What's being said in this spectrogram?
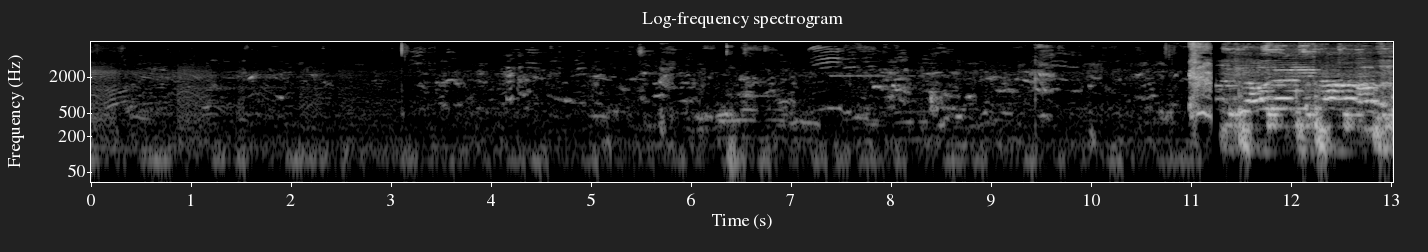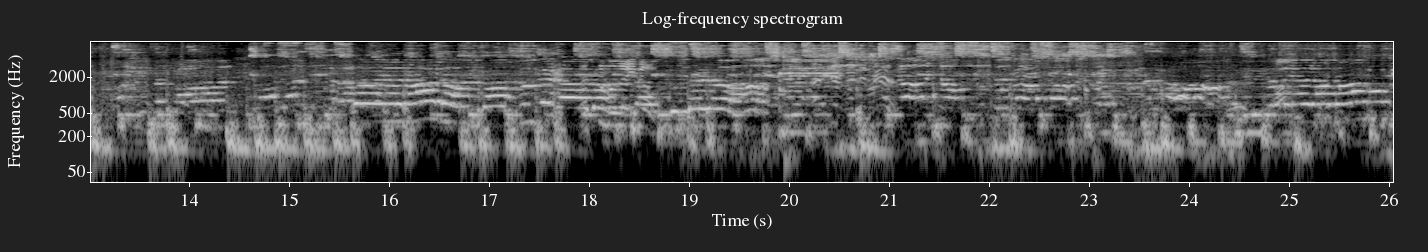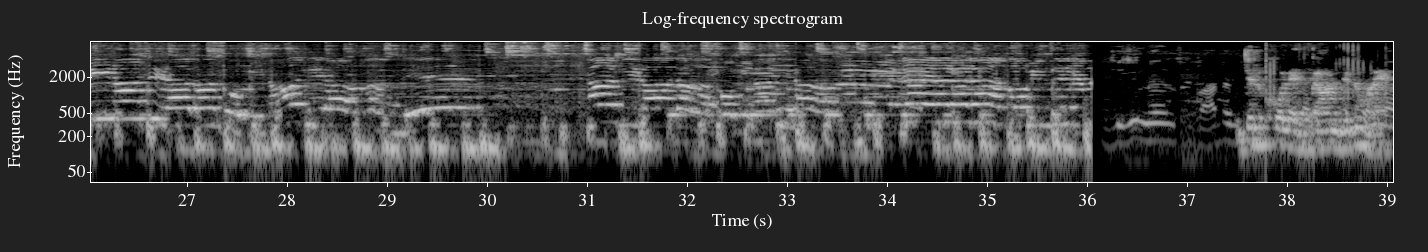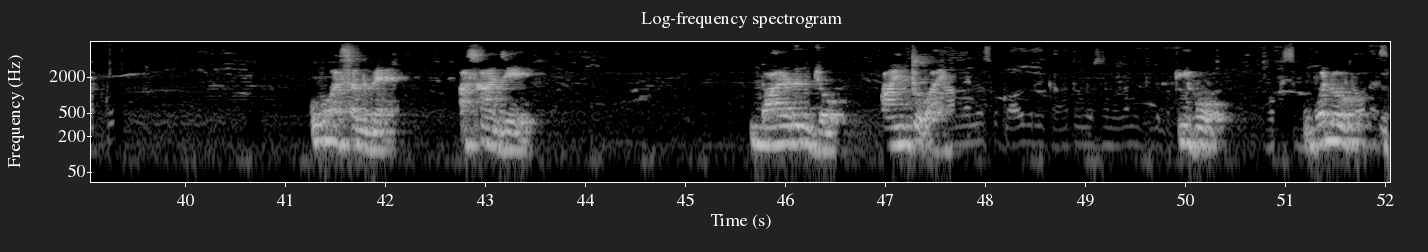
दिल खोले दान ॾिनो आहे उहो असल में असांजे ॿारनि जो आईंदो आहे हाँ इहो वो वॾो ऐसा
